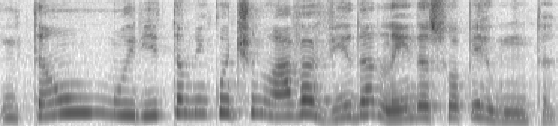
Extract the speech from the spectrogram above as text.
Então, Muri também continuava a vida além da sua pergunta.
